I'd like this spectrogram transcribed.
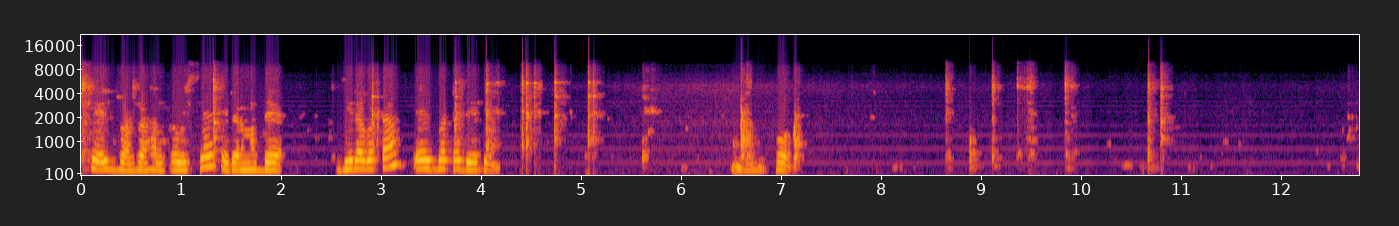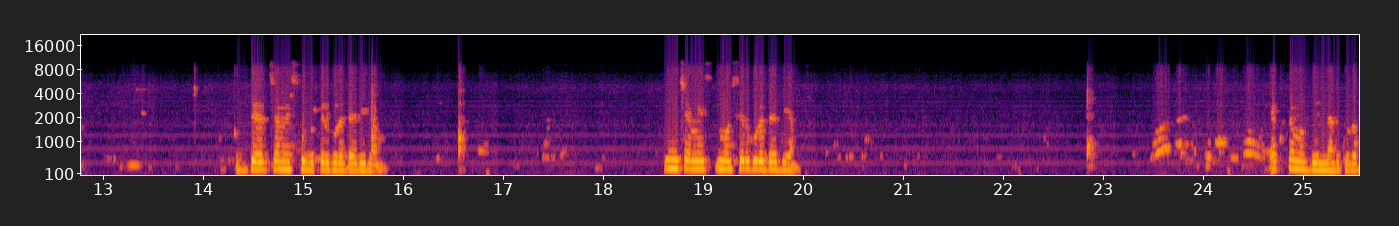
পেঁয়াজ ভাজা হালকা হয়েছে এটার মধ্যে জিরা বাটা পেঁয়াজ বাটা দিয়ে হুম, দেড় চামচ হলুদের গুঁড়ো দিয়ে দিলাম। মরিচের গুঁড়ো দিয়ে দিলাম এক চামচ ধনিয়ার গুঁড়ো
